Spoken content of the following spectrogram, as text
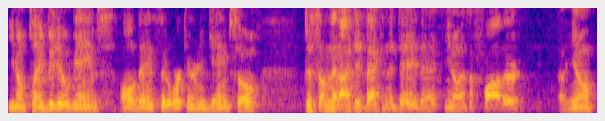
you know, playing video games all day instead of working on your game? So, just something that I did back in the day that, you know, as a father, uh, you know,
